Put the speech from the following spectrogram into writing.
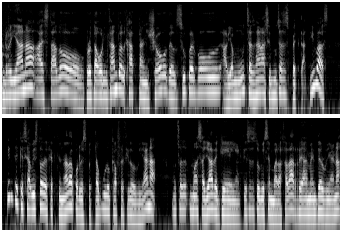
Rihanna ha estado protagonizando el halftime show del Super Bowl. Había muchas ganas y muchas expectativas. Gente que se ha visto decepcionada por el espectáculo que ha ofrecido Rihanna. Mucho más allá de que la artista estuviese embarazada, realmente Rihanna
